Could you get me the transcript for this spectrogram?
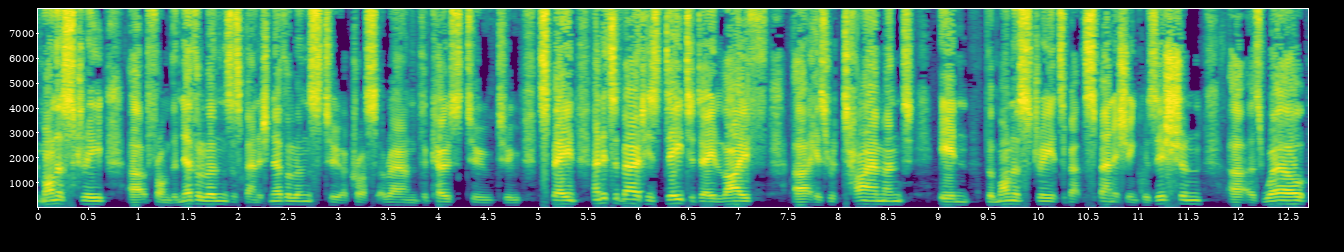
monastery uh, from the Netherlands, the Spanish Netherlands, to across around the coast to, to Spain. And it's about his day to day life, uh, his retirement in the monastery. It's about the Spanish Inquisition uh, as well.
